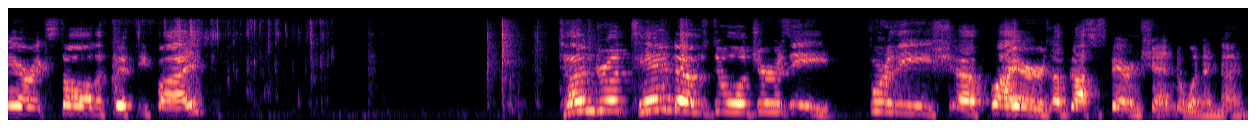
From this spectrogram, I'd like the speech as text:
Eric Staal to 55. Tundra Tandems dual jersey for the uh, Flyers of Gostisbehere and Schenn to 199.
